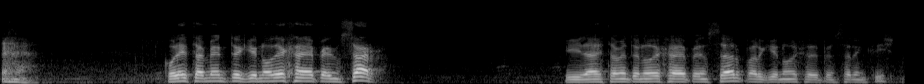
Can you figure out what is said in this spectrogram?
con esta mente que no deja de pensar, y esta mente no deja de pensar para que no deje de pensar en Krishna.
